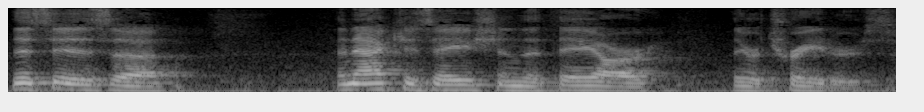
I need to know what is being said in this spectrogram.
this is uh, an accusation that they are, they are traitors.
